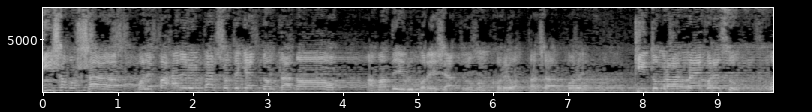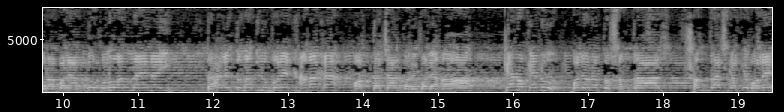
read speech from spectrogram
কি সমস্যা? বলে, পাহাড়ের ওই পার্শ্ব থেকে একদল দানব আমাদের উপরে এসে আক্রমণ করে, অত্যাচার করে। কি তোমরা অন্যায় করেছ? ওরা বলে আমগো কোনো অন্যায় নাই। তাহলে তোমাদের উপরে খামাখা অত্যাচার করে। বলে হ্যাঁ। কেন কেন? বলে, ওরা তো সন্ত্রাস। সন্ত্রাস কাকে বলে?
